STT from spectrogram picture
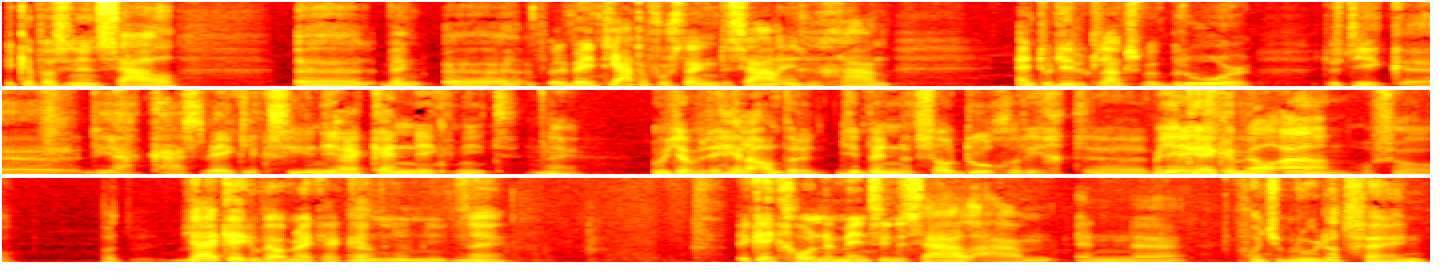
Ik heb wel eens in een zaal. Uh, ben, uh, bij een theatervoorstelling de zaal ingegaan. En toen liep ik langs mijn broer. Dus die ik, die ik haast wekelijks zie. En die herkende ik niet. Nee. Want je hebt een hele andere. Je bent zo doelgericht. maar je keek hem wel aan of zo? Wat, ja, ik keek hem wel, maar ik herkende hem niet. Nee. Ik keek gewoon de mensen in de zaal aan. En, Vond je broer dat fijn?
